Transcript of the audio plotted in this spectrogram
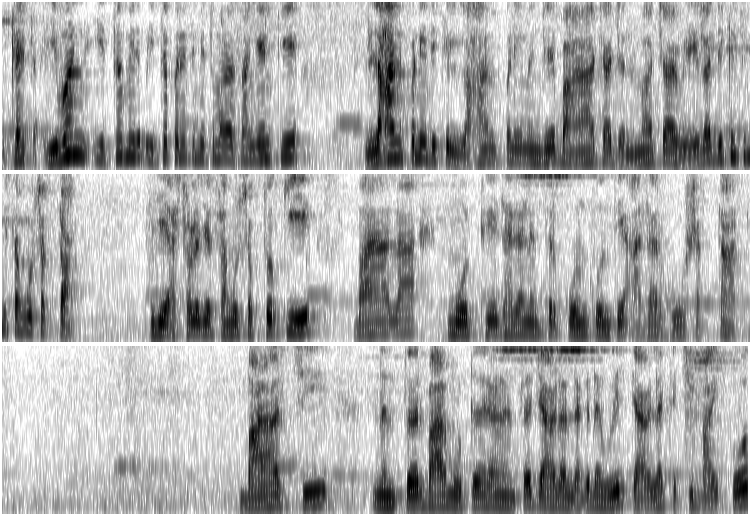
कुठल्याही इवन इथं मी इथंपर्यंत मी तुम्हाला सांगेन की लहानपणी देखील लहानपणी म्हणजे बाळाच्या जन्माच्या वेळेला देखील तुम्ही सांगू शकता. म्हणजे ॲस्ट्रॉलॉजर सांगू शकतो की बाळाला मोठे झाल्यानंतर कोणकोणते आजार होऊ शकतात. बाळाची नंतर बाळ मोठं झाल्यानंतर ज्यावेळेला लग्न होईल त्यावेळेला त्याची बायको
